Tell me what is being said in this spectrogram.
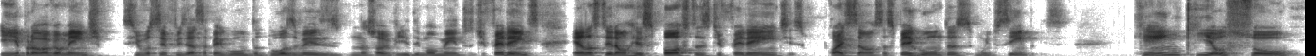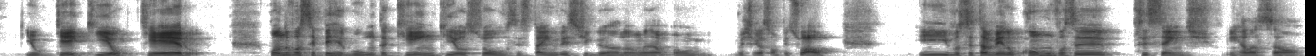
E provavelmente, se você fizer essa pergunta duas vezes na sua vida em momentos diferentes, elas terão respostas diferentes. Quais são essas perguntas? Muito simples. Quem que eu sou e o que que eu quero? Quando você pergunta quem que eu sou, você está investigando, né, investigação pessoal, e você está vendo como você se sente em relação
